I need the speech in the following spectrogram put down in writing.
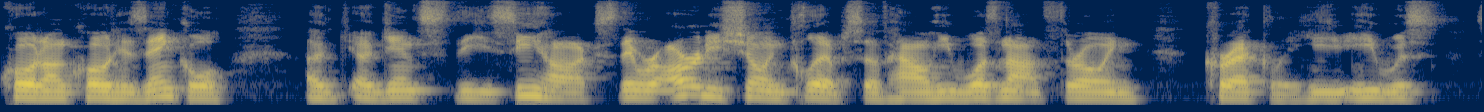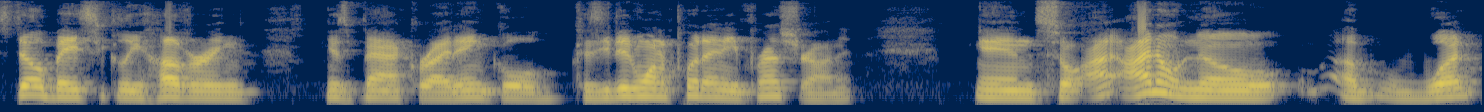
quote unquote his ankle against the Seahawks? They were already showing clips of how he was not throwing correctly. He he was still basically hovering his back right ankle because he didn't want to put any pressure on it. And so I, I don't know uh, what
